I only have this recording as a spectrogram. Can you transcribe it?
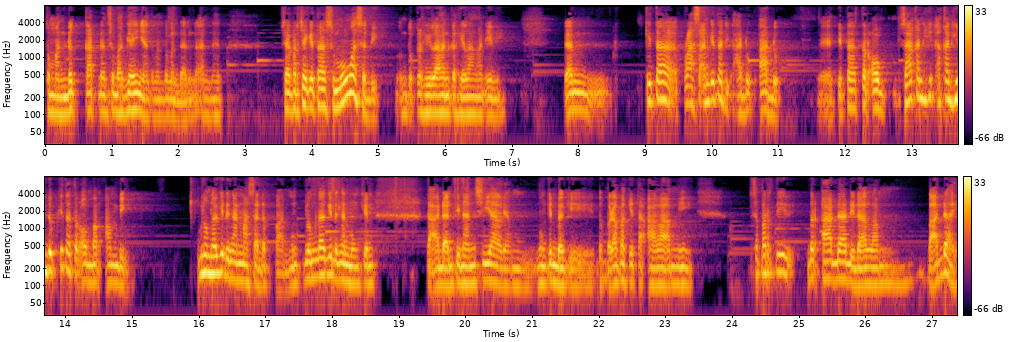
teman dekat dan sebagainya teman-teman. Dan, dan, dan saya percaya kita semua sedih untuk kehilangan-kehilangan ini dan kita perasaan kita diaduk-aduk. Ya, kita terom saya akan akan hidup kita terombang ambing. Belum lagi dengan masa depan belum lagi dengan mungkin keadaan finansial yang mungkin bagi beberapa kita alami. Seperti berada di dalam badai.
